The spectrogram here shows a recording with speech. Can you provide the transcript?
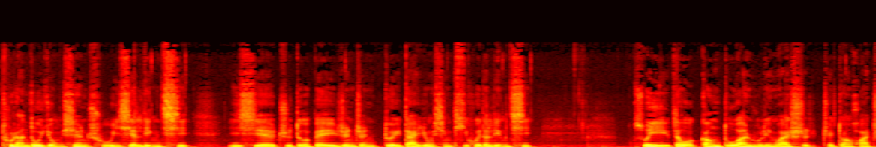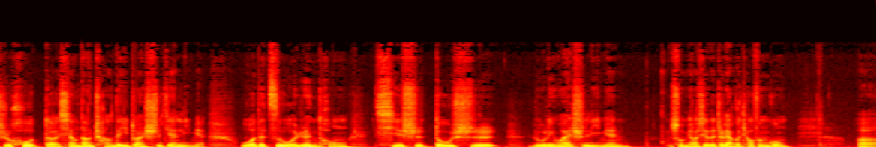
突然都涌现出一些灵气，一些值得被认真对待、用心体会的灵气。所以，在我刚读完《儒林外史》这段话之后的相当长的一段时间里面，我的自我认同其实都是《儒林外史》里面所描写的这两个挑粪工。呃，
